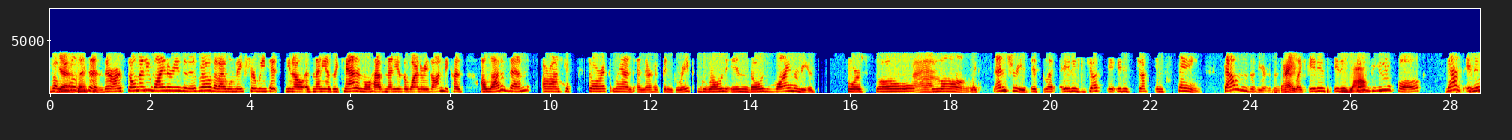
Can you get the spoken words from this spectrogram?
But Yeah. we will Thank listen. There are so many wineries in Israel that I will make sure we hit, you know, as many as we can, and we'll have many of the wineries on because a lot of them are on historic land, and there have been grapes grown in those wineries for so Wow. long, like centuries. It's like it is just it, it is just insane. Thousands of years. in fact. Right. Like it is it is Wow. so beautiful. Yes, it is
